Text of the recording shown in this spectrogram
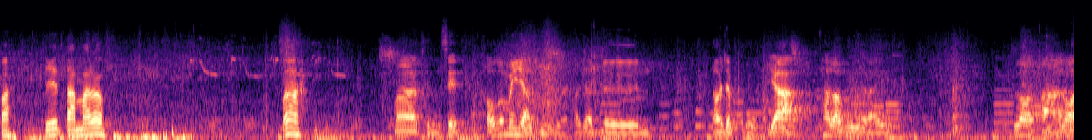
ไปเจ๊ตามมาแล้วมา มาถึงเสร็จเขาก็ไม่อยากอยู่ไงเขาจะเดิน เราจะผูกยาก ถ้าเรามีอะไรล่อตาล่อ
